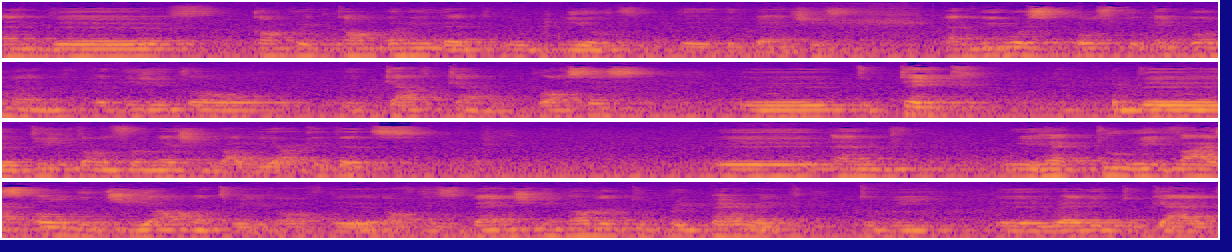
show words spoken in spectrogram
and the concrete company that would build the, the benches. And we were supposed to implement a digital CAD-CAM process uh, to take the digital information by the architects uh, and we had to revise all the geometry of, the, of this bench in order to prepare it to be uh, ready to guide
